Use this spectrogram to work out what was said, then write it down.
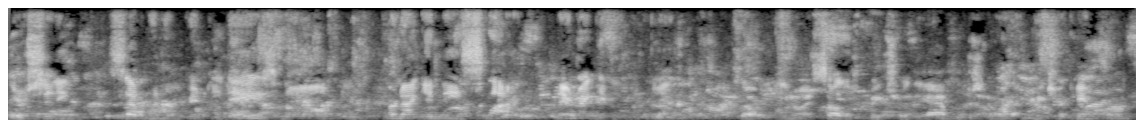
that are sitting 750 days now are not getting any slack. They're not getting anything. So, you know, I saw this picture of the apples. You know where that picture came from? Is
